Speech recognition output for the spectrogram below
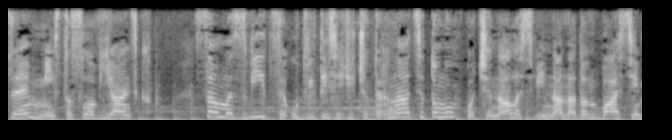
це місто Слов'янськ. Саме звідси у 2014-му починалась війна на Донбасі.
